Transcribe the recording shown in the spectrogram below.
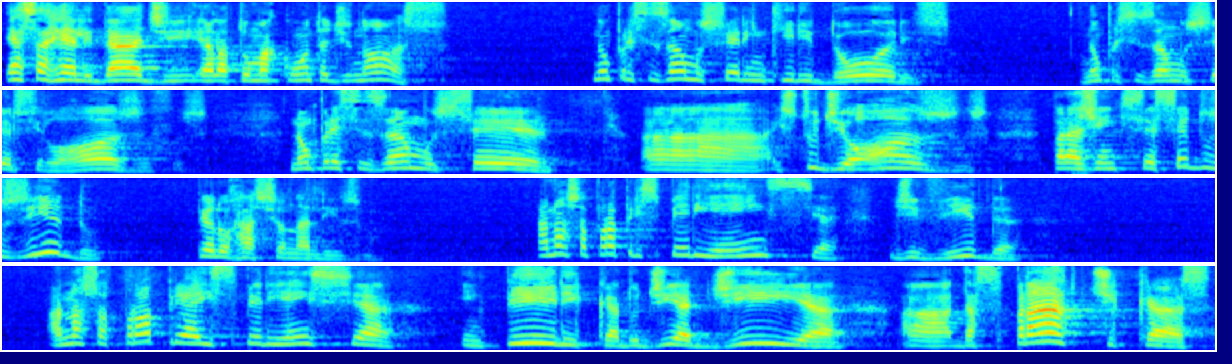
Essa realidade, ela toma conta de nós. Não precisamos ser inquiridores, não precisamos ser filósofos, não precisamos ser ah, estudiosos para a gente ser seduzido pelo racionalismo. A nossa própria experiência de vida, a nossa própria experiência empírica do dia a dia, das práticas,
